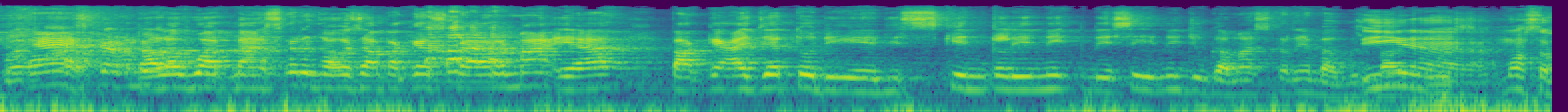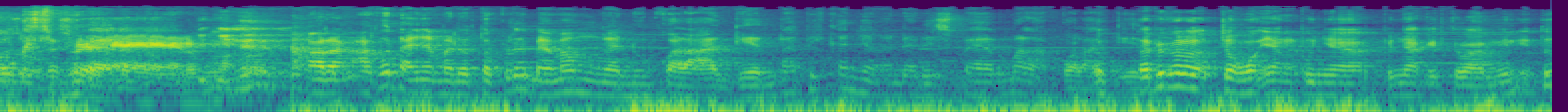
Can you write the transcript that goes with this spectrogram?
Eh, kalau buat masker nggak usah pakai sperma ya. Pakai aja tuh di di skin clinic di sini juga maskernya bagus bagus. Iya, pakai sperma. Orang aku tanya sama dokter kulit memang mengandung kolagen, tapi kan jangan dari sperma lah kolagen. Tapi kalau cowok yang punya penyakit kelamin itu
